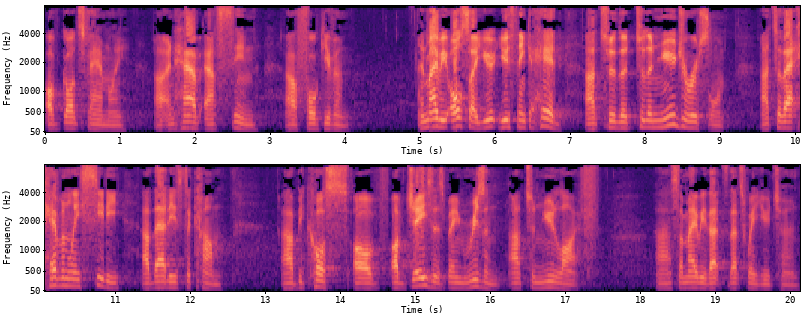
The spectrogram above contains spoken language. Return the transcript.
of God's family uh, and have our sin uh, forgiven. And maybe also you, you think ahead to the to the new Jerusalem, to that heavenly city that is to come, because of of Jesus being risen to new life. so maybe that's that's where you turn.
